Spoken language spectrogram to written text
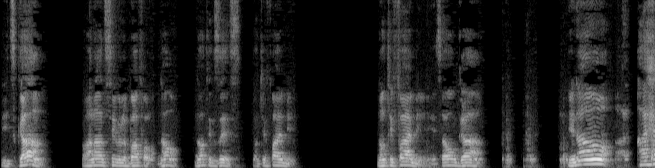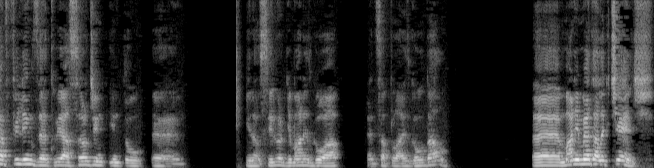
It's gone. Silver buffalo. No, not exist. Notify me. Notify me. It's all gone. You know, I have feelings that we are surging into, uh, you know, silver demand is go up and supplies go down. Uh, money metal exchange.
